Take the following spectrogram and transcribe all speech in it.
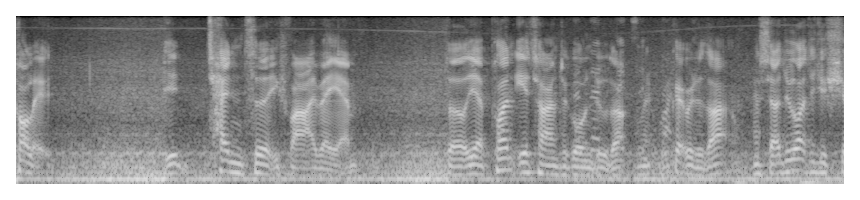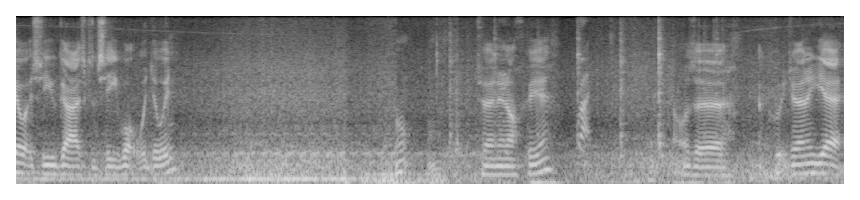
call it, 10.35 a.m. So yeah, plenty of time to go and, do that. Right, we'll get rid of that. I say I do like to just show it so you guys can see what we're doing. Oh, turning off here. Right. That was a, a quick journey. Yeah,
